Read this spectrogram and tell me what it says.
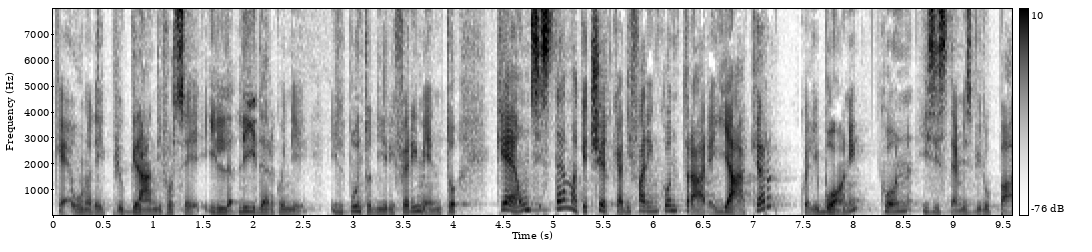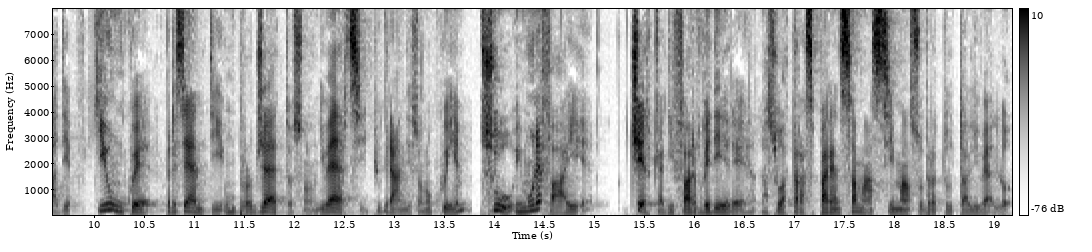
che è uno dei più grandi, forse il leader, quindi il punto di riferimento, che è un sistema che cerca di far incontrare gli hacker quelli buoni, con i sistemi sviluppati. Chiunque presenti un progetto, sono diversi, i più grandi sono qui, su Immunify cerca di far vedere la sua trasparenza massima, soprattutto a livello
